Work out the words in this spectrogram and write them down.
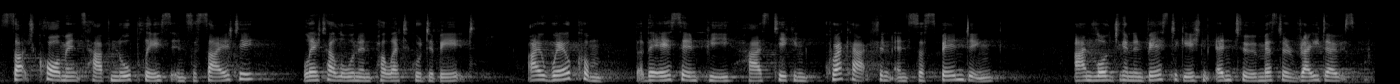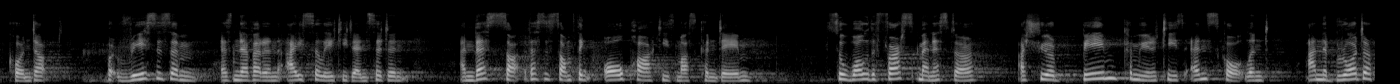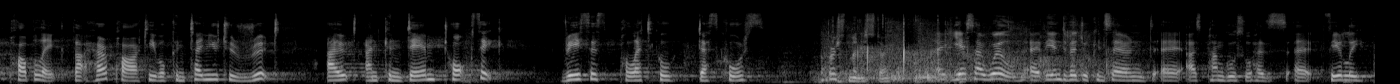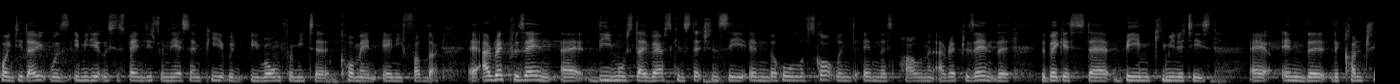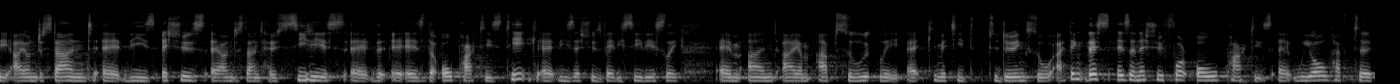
Such comments have no place in society, let alone in political debate. I welcome that the SNP has taken quick action in suspending and launching an investigation into Mr Rideout's conduct. But racism is never an isolated incident, and this, this is something all parties must condemn. So while the First Minister assure BAME communities in Scotland and the broader public that her party will continue to root out and condemn toxic, racist political discourse? First Minister. Uh, yes, I will. Uh, the individual concerned, uh, as Pam Goso has uh, fairly pointed out, was immediately suspended from the SNP. It would be wrong for me to comment any further. Uh, I represent uh, the most diverse constituency in the whole of Scotland in this Parliament. I represent the, the biggest uh, BAME communities uh, in the, the country. I understand uh, these issues. I understand how serious uh, it is that all parties take uh, these issues very seriously, um, and I am absolutely uh, committed to doing so. I think this is an issue for all parties. Uh, we all have to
